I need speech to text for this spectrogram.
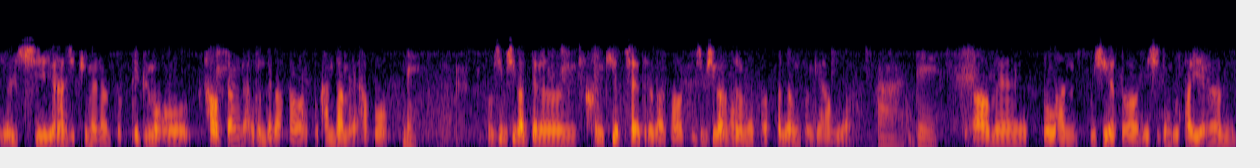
10시, 11시쯤에는 또 대규모 사업장이나 이런 데 가서 또 간담회 하고 네. 점심시간 때는 큰 기업체에 들어가서 점심시간 활용해서 서명 전개하고요. 아, 네. 그 다음에 또 한 2시에서 4시 정도 사이에는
